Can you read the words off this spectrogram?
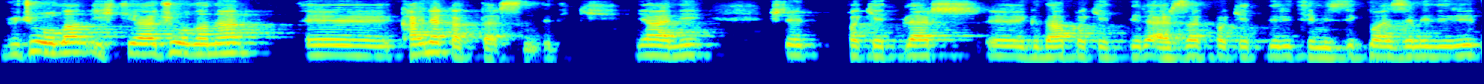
gücü olan, ihtiyacı olana e, kaynak aktarsın dedik. Yani işte paketler, e, gıda paketleri, erzak paketleri, temizlik malzemeleri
